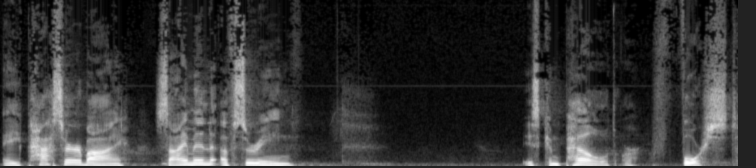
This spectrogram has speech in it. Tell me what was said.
a passerby, Simon of Cyrene, is compelled or forced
